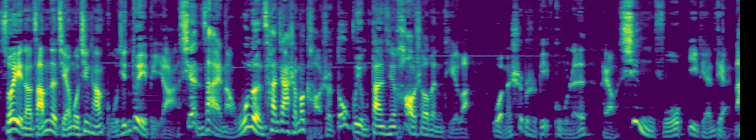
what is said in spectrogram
所以呢，咱们的节目经常古今对比啊。现在呢，无论参加什么考试，都不用担心号舍问题了。我们是不是比古人还要幸福一点点呢？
